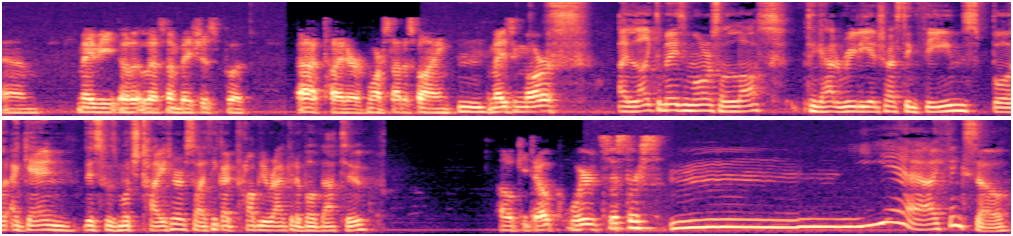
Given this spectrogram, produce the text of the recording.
Um, maybe a little less ambitious, but uh, tighter, more satisfying. Mm. Amazing Maurice. I liked Amazing Maurice a lot. I think it had really interesting themes, but again, this was much tighter, so I think I'd probably rank it above that too. Okie doke. Wyrd Sisters? Mm, yeah, I think so.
